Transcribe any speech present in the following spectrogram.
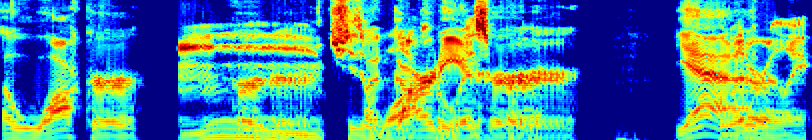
a walker Mm, herder. she's a, a guardian whisperer, herder. Yeah, literally.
